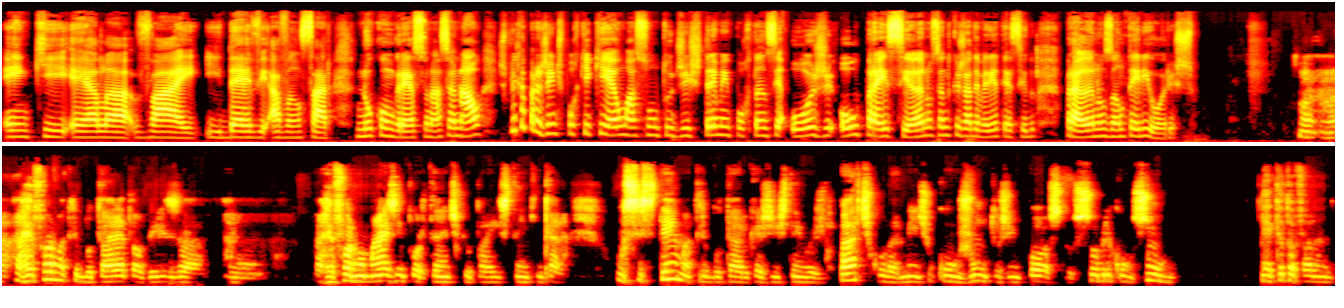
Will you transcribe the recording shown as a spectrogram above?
em que ela vai e deve avançar no Congresso Nacional. Explica para a gente por que, que é um assunto de extrema importância hoje ou para esse ano, sendo que já deveria ter sido para anos anteriores. A, reforma tributária é talvez a, a, a reforma mais importante que o país tem que encarar. O sistema tributário que a gente tem hoje, particularmente o conjunto de impostos sobre consumo, é que eu estou falando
